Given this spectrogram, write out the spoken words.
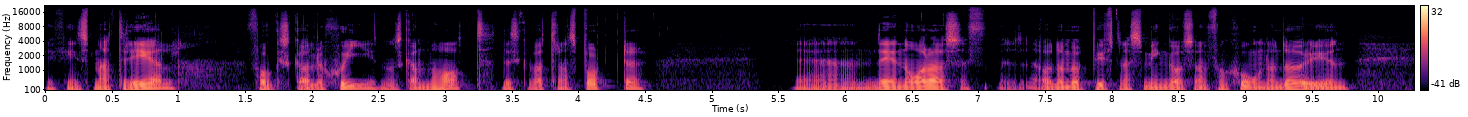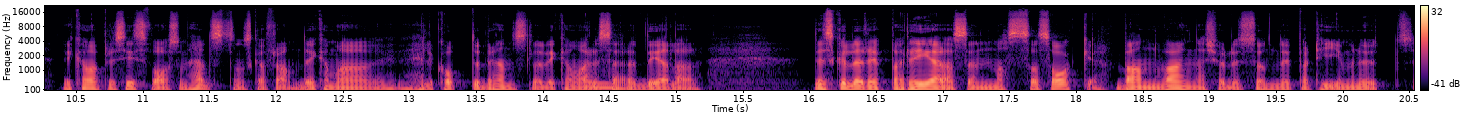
Det finns materiel. Folk ska ha logi, de ska ha mat, det ska vara transporter. Eh, Det är några av de uppgifterna som ingår som funktion och då är det ju en det kan vara precis vad som helst som ska fram. Det kan vara helikopterbränsle, det kan vara Mm. reservdelar. Det skulle repareras en massa saker. Bandvagnar körde sönder per tio minut.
